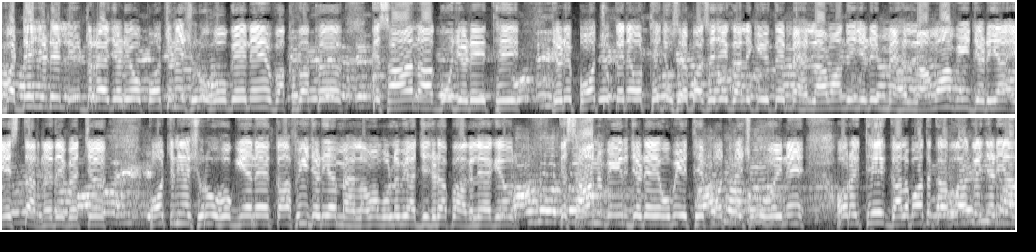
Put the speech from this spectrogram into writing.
ਵੱਡੇ ਜਿਹੜੇ ਲੀਡਰ ਹੈ ਜਿਹੜੇ ਉਹ ਪਹੁੰਚਣੇ ਸ਼ੁਰੂ ਹੋ ਗਏ ਨੇ। ਵੱਖ-ਵੱਖ ਕਿਸਾਨ ਆਗੂ ਜਿਹੜੇ ਇੱਥੇ, ਜਿਹੜੇ ਪਹੁੰਚ ਚੁੱਕੇ ਨੇ। ਉੱਥੇ ਦੂਸਰੇ ਪਾਸੇ ਜੇ ਗੱਲ ਕੀਤੀ ਤੇ ਮਹਿਲਾਵਾਂ ਦੀ ਜਿਹੜੀ ਮਹਿਲਾਵਾਂ ਵੀ ਜਿਹੜੀਆਂ ਇਸ ਧਰਨੇ ਦੇ ਵਿੱਚ ਪਹੁੰਚਣੀਆਂ ਸ਼ੁਰੂ ਹੋ ਗਈਆਂ ਨੇ। ਕਾਫੀ ਜਿਹੜੀਆਂ ਮਹਿਲਾਵਾਂ ਵੱਲੋਂ ਵੀ ਅੱਜ ਜਿਹੜਾ ਭਾਗ ਲਿਆ ਗਿਆ ਔਰ ਕਿਸਾਨ ਵੀਰ ਜਿਹੜੇ ਉਹ ਵੀ ਇੱਥੇ ਪਹੁੰਚਣੇ ਹੋਏ ਨੇ ਔਰ ਇੱਥੇ ਗੱਲਬਾਤ ਕਰ ਲਾਂਗੇ ਜਿਹੜੀਆਂ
